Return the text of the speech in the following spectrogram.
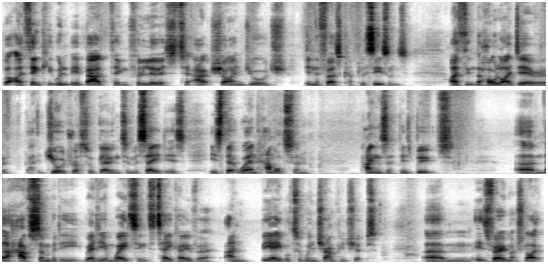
but I think it wouldn't be a bad thing for Lewis to outshine George in the first couple of seasons. I think the whole idea of George Russell going to Mercedes is that when Hamilton hangs up his boots, um, have somebody ready and waiting to take over and be able to win championships. Um, it's very much like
